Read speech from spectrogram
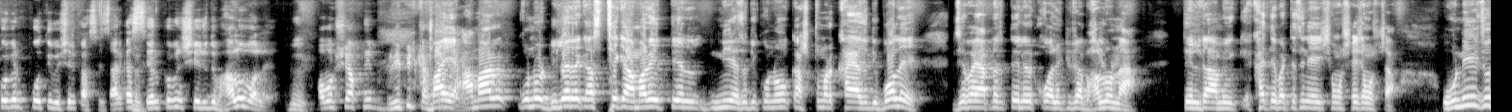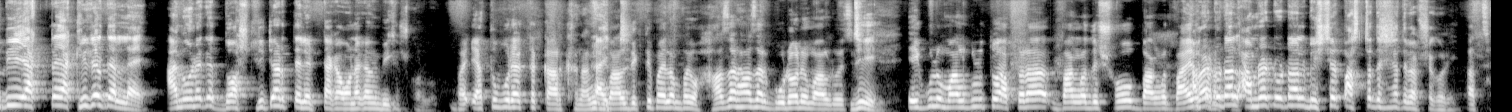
করবেন প্রতিবেশীর কাছে। যার কাছে সেল করবেন সে যদি ভালো বলে অবশ্যই আপনি রিপিট ভাই আমার কোনো ডিলারের কাছ থেকে আমার এই তেল নিয়ে যদি কোনো কাস্টমার খায়া যদি বলে যে ভাই আপনার তেলের কোয়ালিটিটা ভালো না তেলটা আমি খাইতে পারতেছি না এই সমস্যা এই সমস্যা। উনি যদি একটা এক লিটার তেল নেয় আমি ওনাকে দশ লিটার তেলের টাকা ওনাকে আমি বিকাশ করব। ভাই এত বড় একটা কারখানা। আমি মাল দেখতে পাইলাম ভাই হাজার হাজার গোডাউনে মাল রয়েছে। জি। এইগুলো মালগুলো তো আপনারা বাংলাদেশ সহ বাংলা বাইরে আমরা টোটাল আমরা টোটাল বিশ্বের পাঁচটা দেশের সাথে ব্যবসা করি। আচ্ছা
